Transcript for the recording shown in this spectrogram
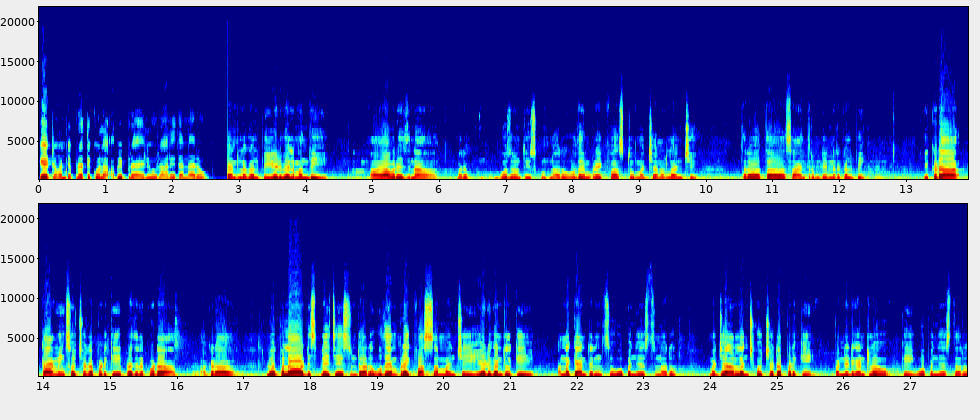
ఎటువంటి ప్రతికూల అభిప్రాయాలు రాలేదన్నారు. గంటలు కలిపి ఏడు వేల మంది ఆ, యావరేజ్న మరి భోజనం తీసుకుంటున్నారు. ఉదయం బ్రేక్ఫాస్ట్ మధ్యాహ్నం లంచ్ తర్వాత సాయంత్రం డిన్నర్ కలిపి ఇక్కడ టైమింగ్స్ వచ్చేటప్పటికి ప్రజలు కూడా అక్కడ లోపల డిస్ప్లే చేస్తుంటారు. ఉదయం బ్రేక్ఫాస్ట్ సంబంధించి ఏడు గంటలకి అన్న క్యాంటీన్స్ ఓపెన్ చేస్తున్నారు. మధ్యాహ్నం లంచ్కి వచ్చేటప్పటికి పన్నెండు గంటలకి ఓపెన్ చేస్తారు.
